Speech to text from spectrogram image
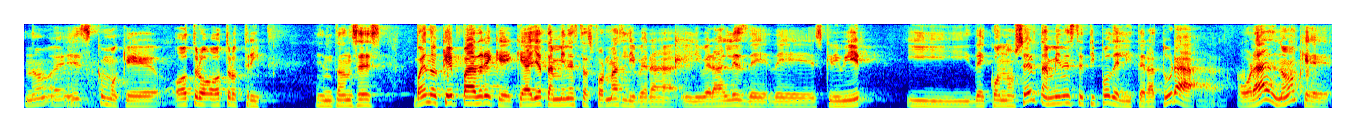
¿no? Es como que otro, otro trip. Entonces, bueno, qué padre que, haya también estas formas liberales de, de, escribir y de conocer también este tipo de literatura oral, ¿no? Que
